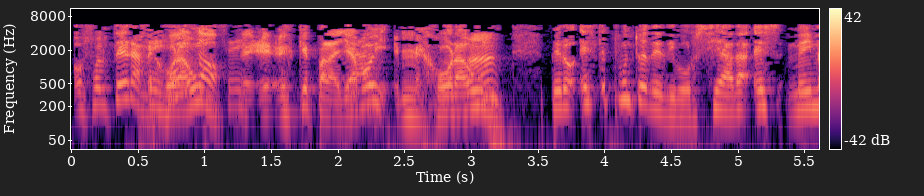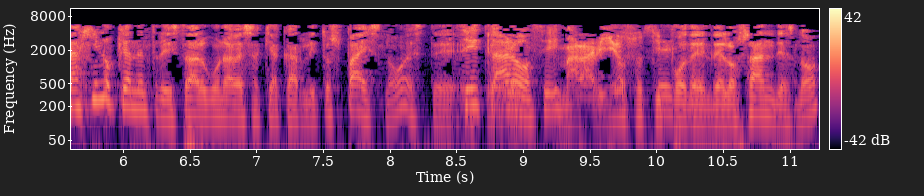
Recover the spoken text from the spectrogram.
O soltera, mejor aún. Sí. Eh, Es que para allá Claro. voy, mejor Ajá. aún. Pero este punto de divorciada es, me imagino que han entrevistado alguna vez aquí a Carlitos Páez, ¿no? Este, Sí, este claro, sí. Maravilloso Sí, tipo sí. De, de los Andes, ¿no?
